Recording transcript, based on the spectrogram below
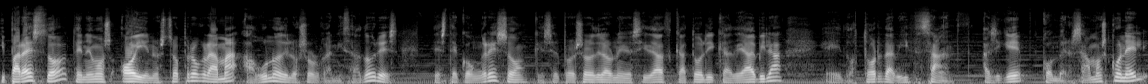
Y para esto tenemos hoy en nuestro programa a uno de los organizadores de este congreso, que es el profesor de la Universidad Católica de Ávila, el doctor David Sanz. Así que conversamos con él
